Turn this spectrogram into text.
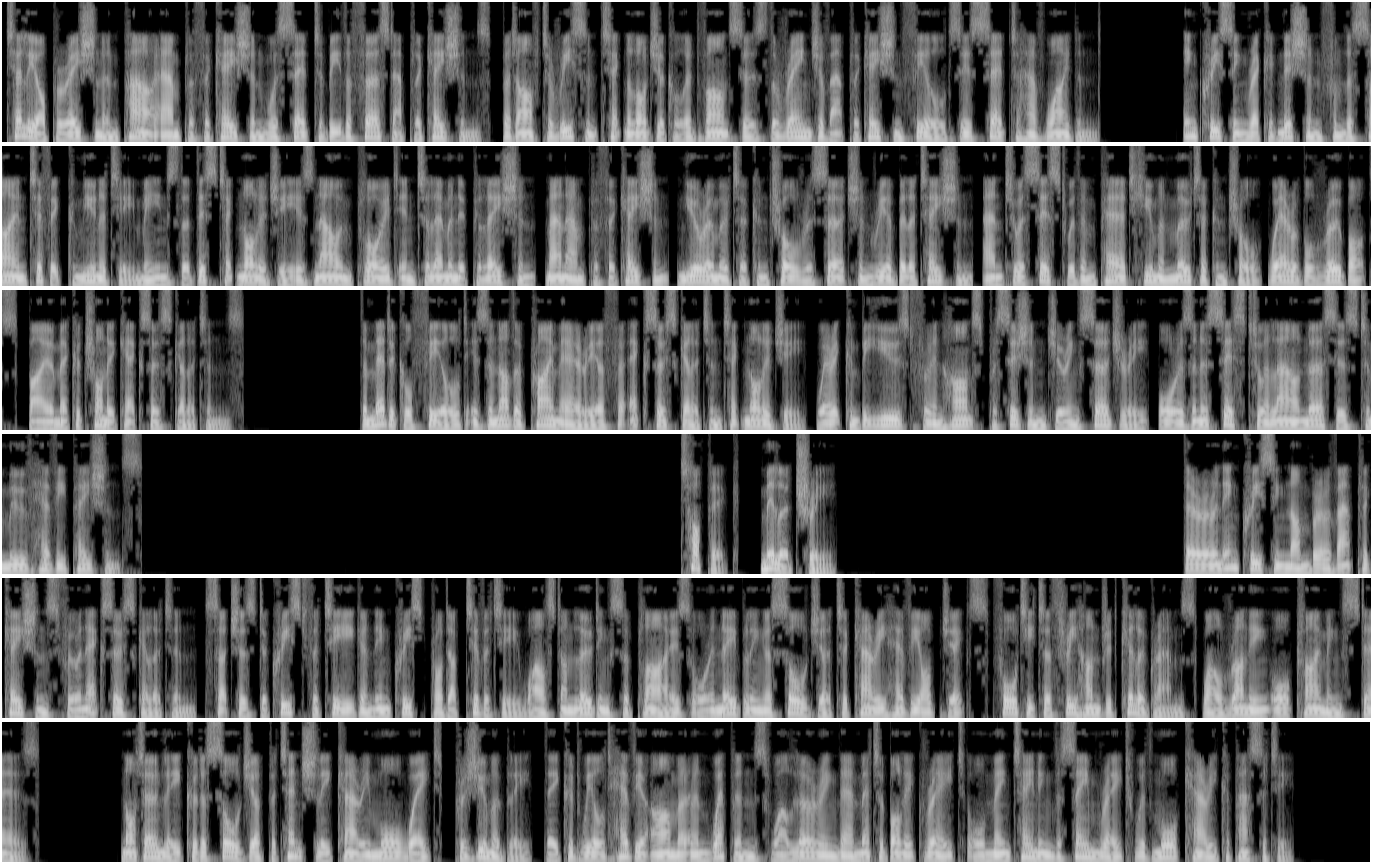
Teleoperation and power amplification were said to be the first applications, but after recent technological advances the range of application fields is said to have widened. Increasing recognition from the scientific community means that this technology is now employed in telemanipulation, man amplification, neuromotor control research and rehabilitation, and to assist with impaired human motor control wearable robots, biomechatronic exoskeletons. The medical field is another prime area for exoskeleton technology, where it can be used for enhanced precision during surgery, or as an assist to allow nurses to move heavy patients. Military There are an increasing number of applications for an exoskeleton, such as decreased fatigue and increased productivity whilst unloading supplies or enabling a soldier to carry heavy objects 40 to 300 kilograms while running or climbing stairs. Not only could a soldier potentially carry more weight, presumably, they could wield heavier armor and weapons while lowering their metabolic rate or maintaining the same rate with more carry capacity.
